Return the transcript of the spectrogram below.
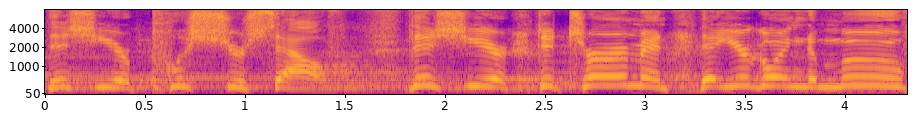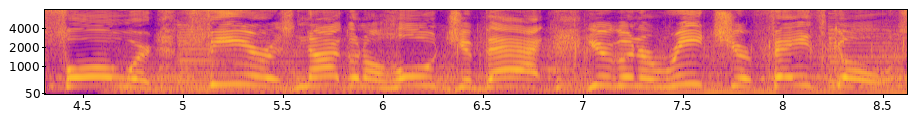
This year, push yourself. This year, determine that you're going to move forward. Fear is not going to hold you back. You're going to reach your faith goals.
